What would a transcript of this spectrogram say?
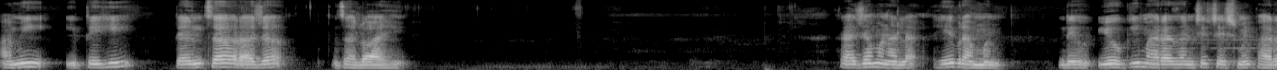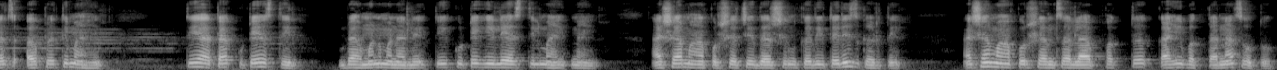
आम्ही इथेही त्यांचा राजा झालो आहे. राजा म्हणाला हे ब्राह्मण देव योगी महाराजांचे चष्मे फारच अप्रतिम आहेत. ते आता कुठे असतील? ब्राह्मण म्हणाले ते कुठे गेले असतील माहीत नाही. अशा महापुरुषाचे दर्शन कधीतरीच घडते. अशा महापुरुषांचा लाभ फक्त काही भक्तांनाच होतो.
